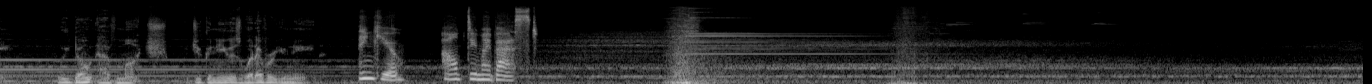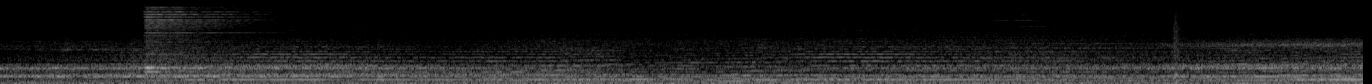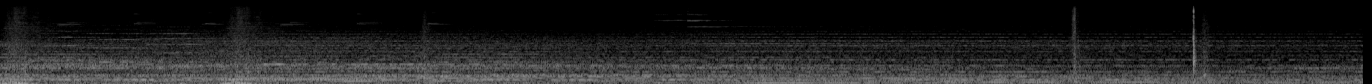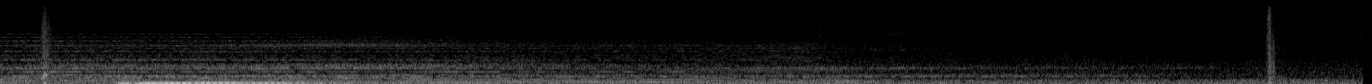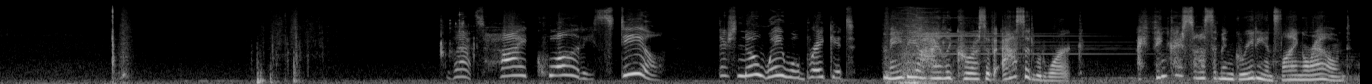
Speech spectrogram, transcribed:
We don't have much, but you can use whatever you need. Thank you. I'll do my best. That's high quality steel. There's no way we'll break it. Maybe a highly corrosive acid would work. I think I saw some ingredients lying around.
